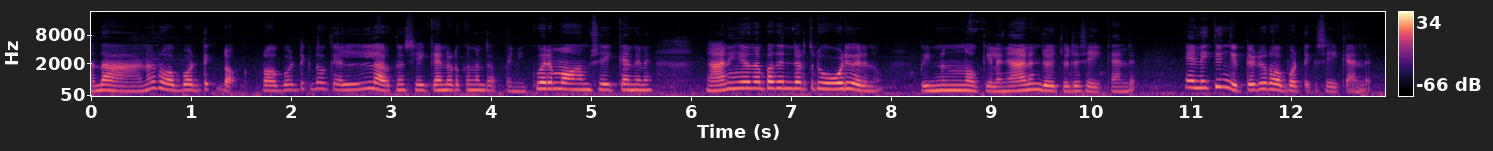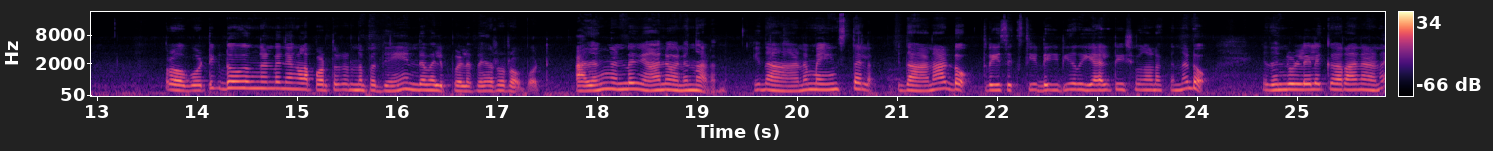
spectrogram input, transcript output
അതാണ് റോബോട്ടിക് ഡോഗ് റോബോട്ടിക് ഡോഗ് എല്ലാവർക്കും ഷെയ്ക്കാൻ കൊടുക്കുന്നുണ്ട്. അപ്പം എനിക്കും ഒരു മോഹം ഷെയ്ക്കാൻഡിന് ഞാനിങ്ങനെ ഇരുന്നപ്പോൾ അത് എന്റെ അടുത്തോട്ട് ഓടി വരുന്നു. പിന്നൊന്നും നോക്കിയില്ല. ഞാനും ചോദിച്ചു ഒരു ഷെയ്ക്കാൻഡ് എനിക്കും കിട്ടിയൊരു റോബോട്ടിക് ഷെയ്ക്കാൻഡ് റോബോട്ടിക് ഡോഗും കണ്ട് ഞങ്ങൾ അപ്പുറത്തോട്ട് ഇരുന്നപ്പോൾ ദേ എന്റെ വലിപ്പമുള്ള വേറൊരു റോബോട്ട് അതും കണ്ട് അവനും നടന്നു. ഇതാണ് മെയിൻ സ്ഥലം. ഇതാണ് ആ dome three sixty degree reality show നടക്കുന്ന ഡോ ഇതിന്റെ ഉള്ളിൽ കയറാനാണ്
